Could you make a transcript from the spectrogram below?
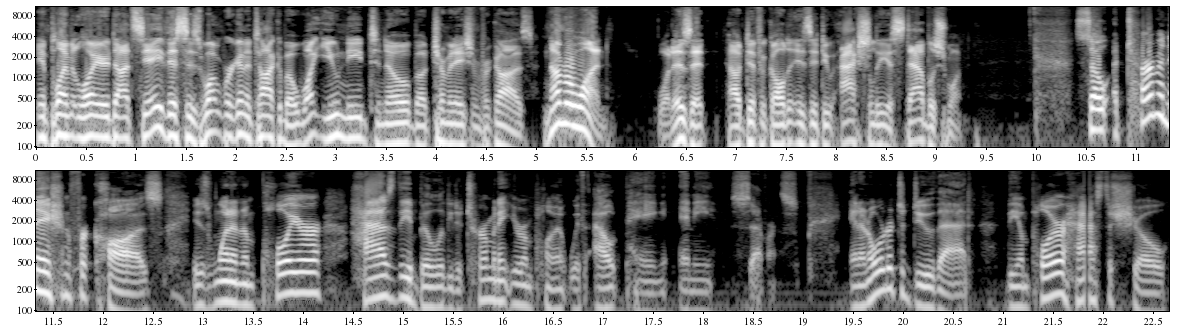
employmentlawyer.ca. This is what we're going to talk about what you need to know about termination for cause. Number one, what is it? How difficult is it to actually establish one? So, a termination for cause is when an employer has the ability to terminate your employment without paying any severance. And in order to do that, the employer has to show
